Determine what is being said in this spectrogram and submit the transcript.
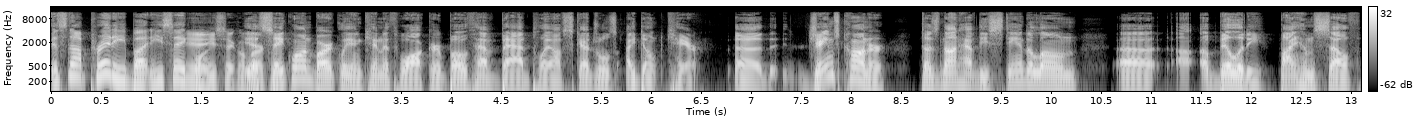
it's not pretty, but he's Saquon. Yeah, he's Saquon yeah, Barkley. Saquon Barkley and Kenneth Walker both have bad playoff schedules. I don't care. Uh, James Conner does not have the standalone uh, uh, ability by himself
